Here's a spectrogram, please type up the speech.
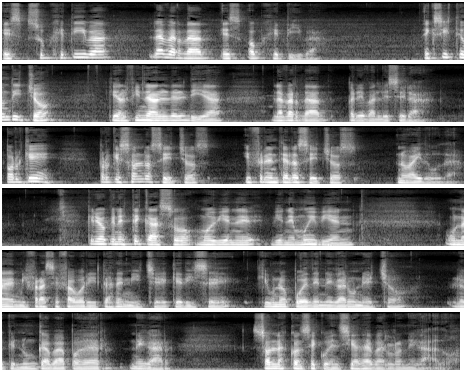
es subjetiva, la verdad es objetiva. Existe un dicho que al final del día la verdad prevalecerá. ¿Por qué? Porque son los hechos y frente a los hechos no hay duda. Creo que en este caso muy viene, viene muy bien una de mis frases favoritas de Nietzsche que dice que uno puede negar un hecho, lo que nunca va a poder negar, son las consecuencias de haberlo negado.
